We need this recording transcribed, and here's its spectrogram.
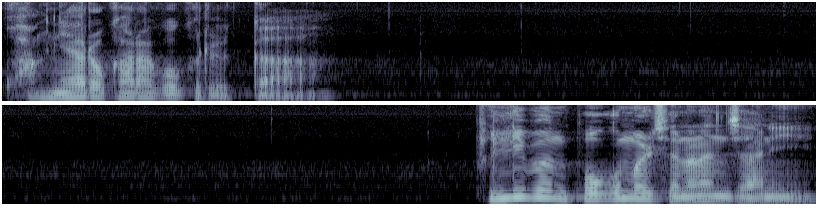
광야로 가라고 그럴까? 빌립은 복음을 전하는 자니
